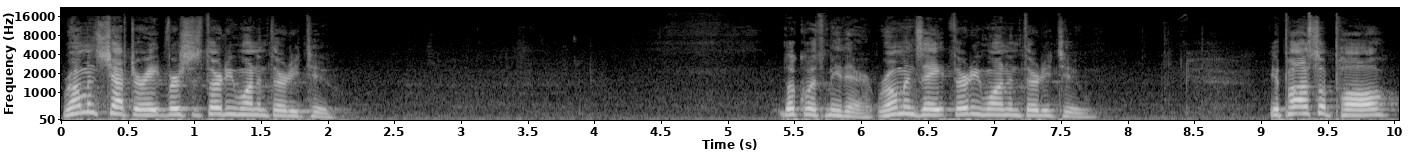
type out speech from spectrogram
Romans chapter 8, verses 31 and 32. Look with me there. Romans 8, 31 and 32. The Apostle Paul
